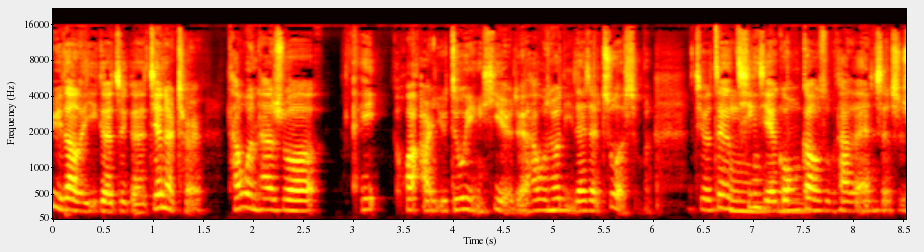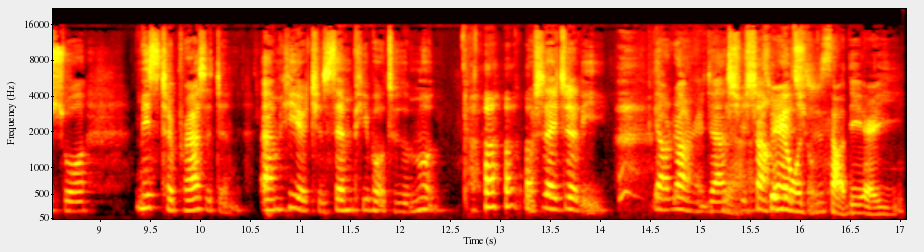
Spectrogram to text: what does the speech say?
遇到了一个这个 janitor，他问他说：“哎，What are you doing here？” 对，他问说：“你在这做什么？”就这个清洁工告诉他的 answer 是说、：“Mr. President，I'm here to send people to the moon。”我是在这里要让人家去上月球。虽然我只是扫地而已，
